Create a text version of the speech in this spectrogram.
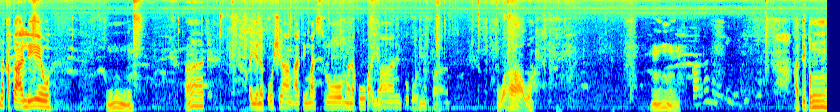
Nakakaaliw. Mm. At, ayan na po siya ang ating mushroom nga nakuha. Ayan, kukunin pa. Wow. Mm. At itong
